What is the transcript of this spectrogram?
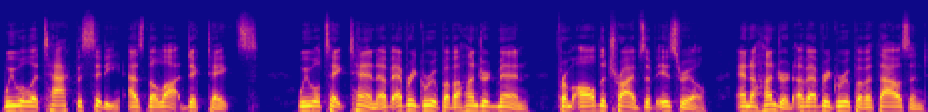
We will attack the city as the lot dictates. We will take ten of every group of a hundred men from all the tribes of Israel, and a hundred of every group of a thousand,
